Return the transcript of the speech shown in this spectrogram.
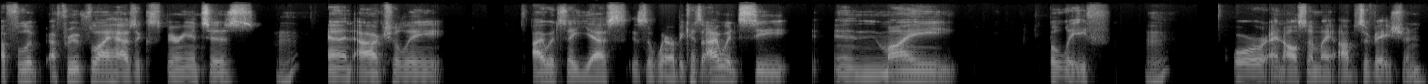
a, flu- a fruit fly has experiences. Mhm. And actually, I would say yes is aware because I would see in my belief Mhm. or and also my observation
